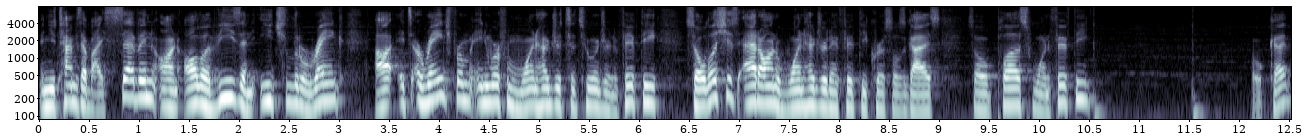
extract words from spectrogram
and you times that by seven on all of these and each little rank. Uh, it's a range from anywhere from 100 to 250. So let's just add on 150 crystals, guys. So plus 150. Okay.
